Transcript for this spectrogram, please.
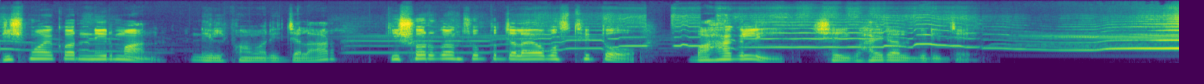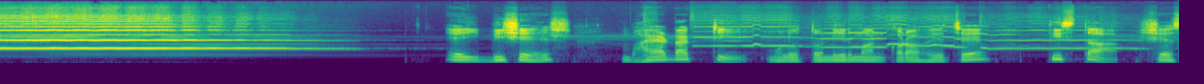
বিস্ময়কর নির্মাণ নীলফামারী জেলার কিশোরগঞ্জ উপজেলায় অবস্থিত বাহাগলি সেই ভাইরাল ব্রিজে। এই বিশেষ ভায়াডাকটি মূলত নির্মাণ করা হয়েছে তিস্তা সেচ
